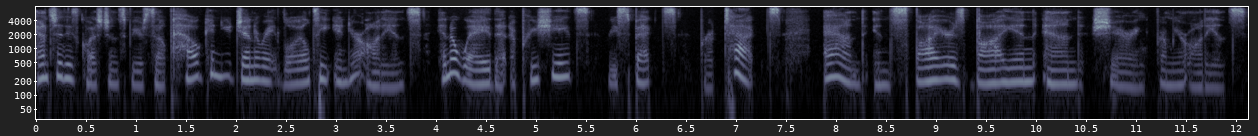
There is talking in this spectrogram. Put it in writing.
Answer these questions for yourself. How can you generate loyalty in your audience in a way that appreciates, respects, protects, and inspires buy in and sharing from your audience?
